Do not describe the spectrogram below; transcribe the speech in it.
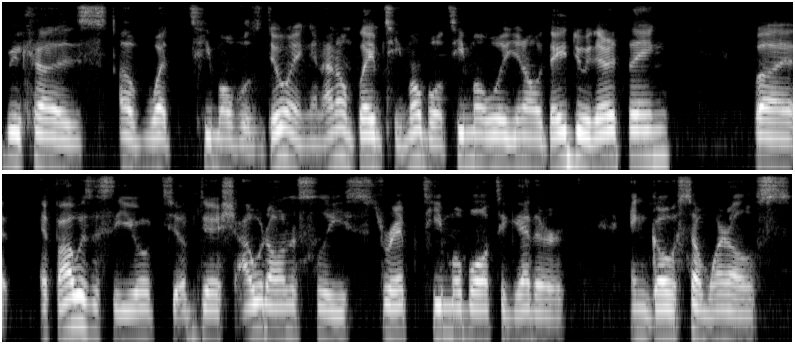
because of what T-Mobile is doing. And I don't blame T-Mobile. T-Mobile, you know, they do their thing. But if I was the CEO of, of Dish, I would honestly strip T-Mobile together and go somewhere else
